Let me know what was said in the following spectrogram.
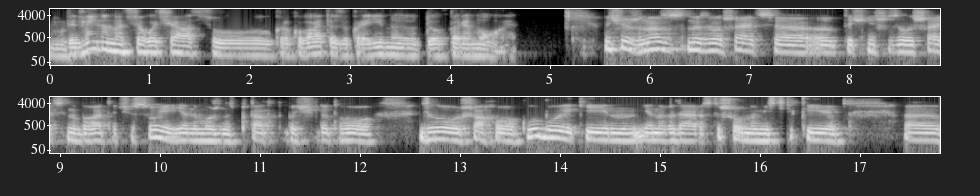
відведено цього часу крокувати з Україною до перемоги. Ну що ж, у нас не залишається, е, точніше, залишається небагато часу, і я не можу не спитати тебе щодо того ділового шахового клубу, який я нагадаю розташований в місті Києві. Е,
